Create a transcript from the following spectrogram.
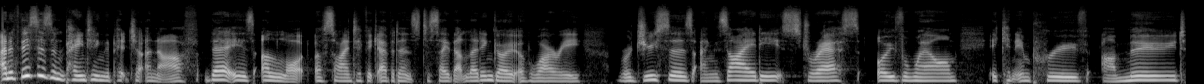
And if this isn't painting the picture enough, there is a lot of scientific evidence to say that letting go of worry reduces anxiety, stress, overwhelm. It can improve our mood,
